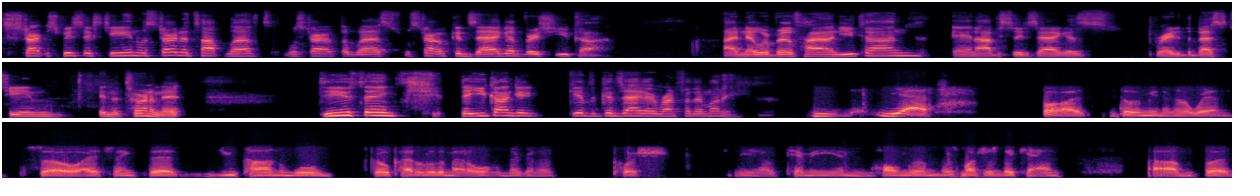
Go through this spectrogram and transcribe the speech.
start the Sweet 16. We'll start in the top left. We'll start with the West. We'll start with Gonzaga versus UConn. I know we're both high on UConn, and obviously Gonzaga's rated the best team in the tournament. Do you think that UConn can give Gonzaga a run for their money? Yes, but it doesn't mean they're going to win. So I think that UConn will go pedal to the metal, and they're going to push, you know, Timme and Holmgren as much as they can. Um, but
